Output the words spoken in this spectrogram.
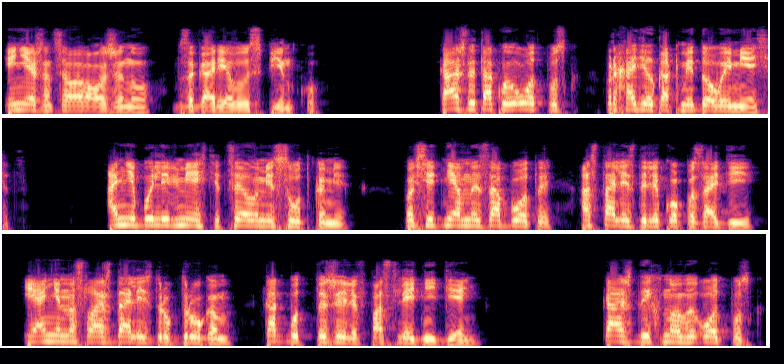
и нежно целовал жену в загорелую спинку. Каждый такой отпуск проходил как медовый месяц. Они были вместе целыми сутками. Повседневные заботы остались далеко позади, и они наслаждались друг другом, как будто жили в последний день. Каждый их новый отпуск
